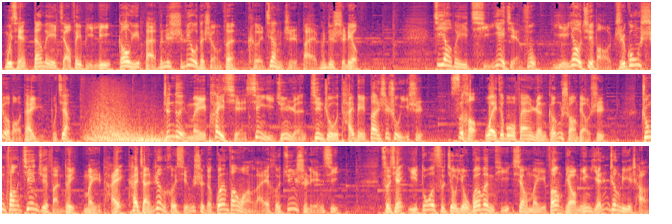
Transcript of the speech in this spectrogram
目前，单位缴费比例高于百分之十六的省份，可降至百分之十六。既要为企业减负，也要确保职工社保待遇不降。针对美派遣现役军人进驻台北办事处一事，四号，外交部发言人耿爽表示，中方坚决反对美台开展任何形式的官方往来和军事联系。此前已多次就有关问题向美方表明严正立场，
